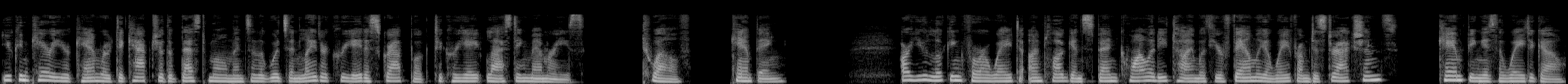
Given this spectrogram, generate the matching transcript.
You can carry your camera to capture the best moments in the woods and later create a scrapbook to create lasting memories. 12. Camping. Are you looking for a way to unplug and spend quality time with your family away from distractions? Camping is the way to go.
